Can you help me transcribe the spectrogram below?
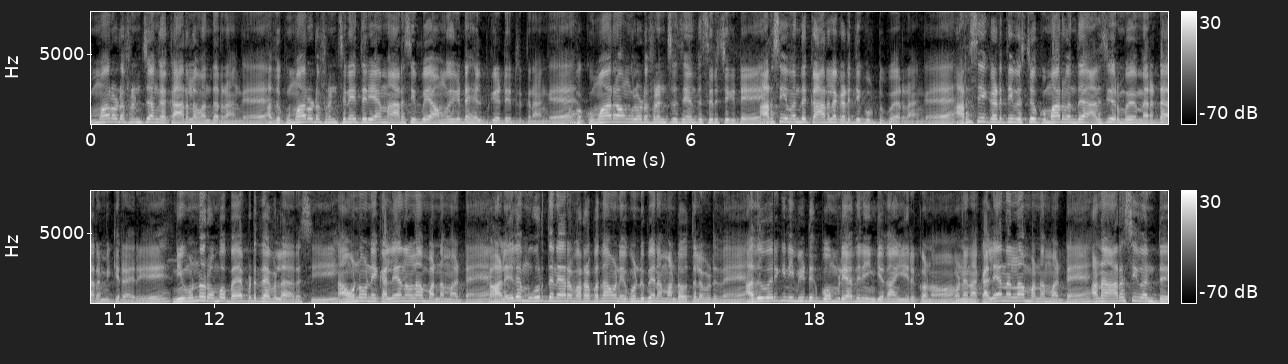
குமாரோட ஃப்ரெண்ட்ஸ் அங்க கார்ல வந்துடுறாங்க. அது குமாரோட ஃப்ரெண்ட்ஸ்னே தெரியாம அரசி போய் அவங்க கிட்ட ஹெல்ப் கேட்டுட்டு இருக்காங்க அப்ப குமார் அவங்களோட ஃப்ரெண்ட்ஸ் சேர்ந்து சிரிச்சுக்கிட்டு அரசியை வந்து கார்ல கடத்தி கூப்பிட்டு போயிடுறாங்க. அரசியை கடத்தி வச்சுட்டு குமார் வந்து அரசியை ரொம்பவே மிரட்ட ஆரம்பிக்கிறாரு. நீ ஒன்னும் ரொம்ப பயப்பட தேவையில்ல அரசி. நான் ஒன்னும் உன்னை கல்யாணம் எல்லாம் பண்ண மாட்டேன். காலையில முகூர்த்த நேரம் வரப்பதான் உன்னை கொண்டு போய் நான் மண்டபத்துல விடுவேன். அது வரைக்கும் நீ வீட்டுக்கு போக முடியாது நீ இங்க தான் இருக்கணும். உன்னை நான் கல்யாணம் எல்லாம் பண்ண மாட்டேன். ஆனா அரசி வந்துட்டு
